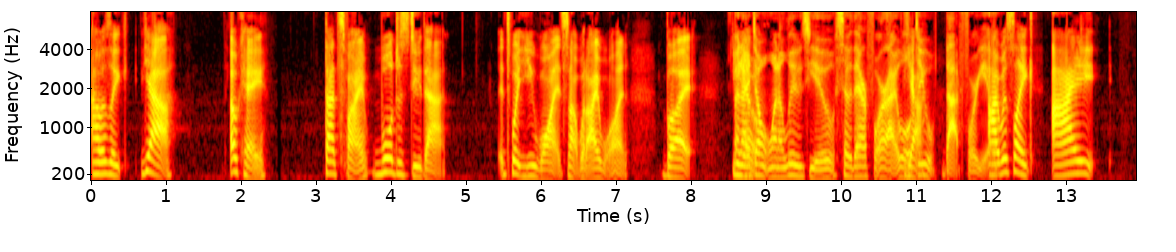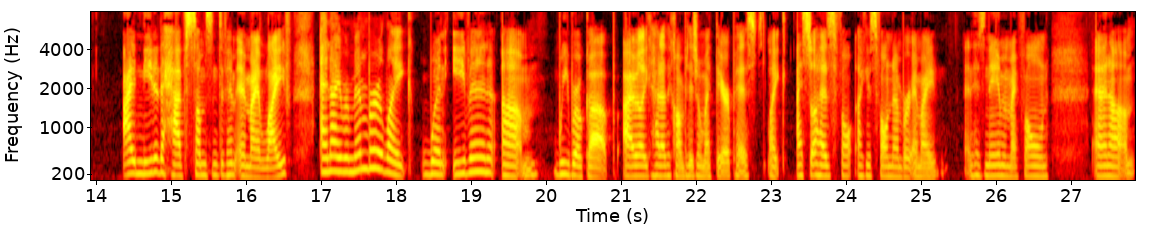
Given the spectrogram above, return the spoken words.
I was like, yeah, okay, that's fine. We'll just do that. It's what you want. It's not what I want. But you but I don't want to lose you so therefore I will Yeah. do that for you I was like, I I needed to have some sense of him in my life. And I remember like when even um we broke up, I like had a conversation with my therapist. Like I still his phone like his phone number and my and his name in my phone. And um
